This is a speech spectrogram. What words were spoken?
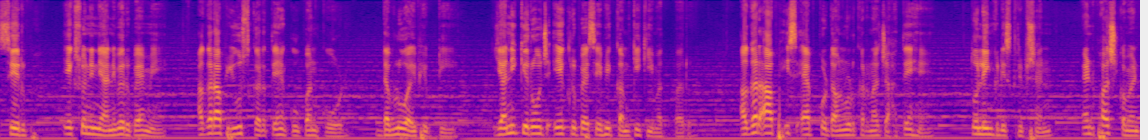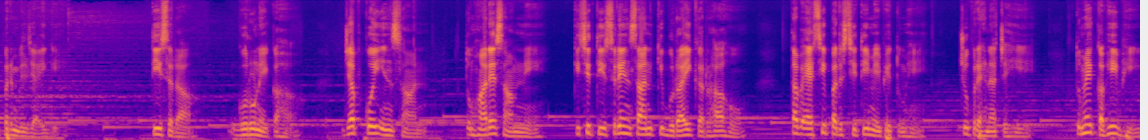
सिर्फ़ एक सौ निन्यानवे रुपये में। अगर आप यूज़ करते हैं coupon code W I fifty यानी कि रोज़ एक रुपये से भी कम की कीमत पर। अगर आप इस ऐप को डाउनलोड करना चाहते हैं तो link description and first comment पर मिल जाएगी। तीसरा, गुरु ने कहा, जब कोई इंसान तुम्हारे सामने किसी तीसरे इंसान की बुराई कर रहा हो, तब ऐसी परिस्थिति में भी तुम्हें चुप रहना चाहिए। तुम्हें कभी भी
